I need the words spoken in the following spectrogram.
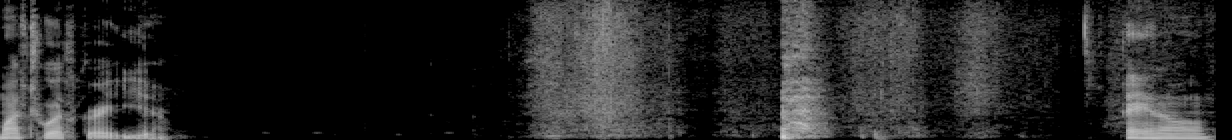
my 12th grade year. and um,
